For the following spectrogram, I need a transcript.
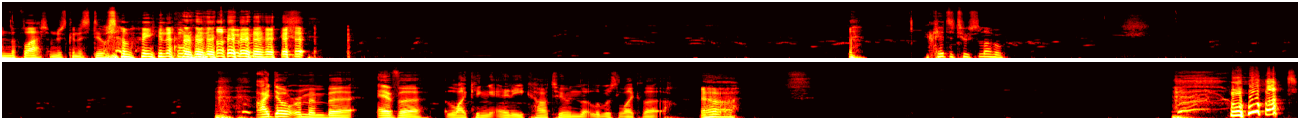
I'm the Flash. I'm just to steal something. And I want to know. Your kids are too slow. I don't remember ever liking any cartoon that was like that. Ugh. what?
